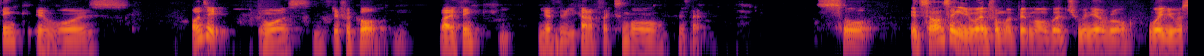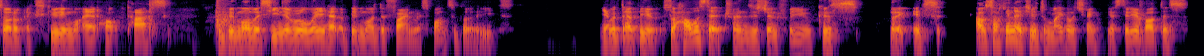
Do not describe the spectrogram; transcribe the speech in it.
think it was I wouldn't say it was difficult, but I think you have to be kind of flexible with that. So it sounds like you went from a bit more of a junior role where you were sort of executing more ad hoc tasks to a bit more of a senior role where you had a bit more defined responsibilities. Yeah. Would that be so? How was that transition for you? Because like it's, I was talking actually to Michael Cheng yesterday about this.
